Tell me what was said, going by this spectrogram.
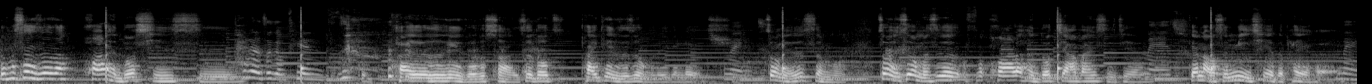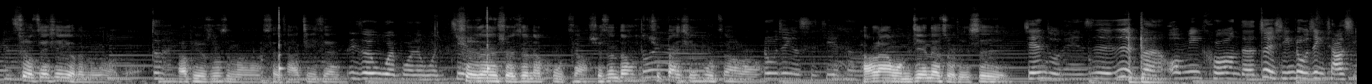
我们上次真的花了很多心思，拍了这个片子，拍的这个片子都算了，这都拍片子是我们的一个乐趣。没错重点是什么？重点是我们是不是花了很多加班时间，没错跟老师密切的配合，没错做这些有的没有的。对然后比如说什么审查计证、一堆微博的文件，确认学生的护照，学生都去办新护照喽。入境的时间呢？好啦，我们今天的主题是今天主题是日本 Omicron 的最新入境消息。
